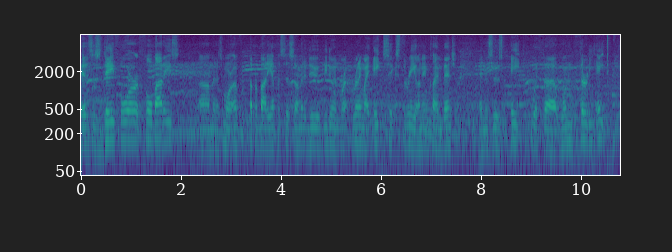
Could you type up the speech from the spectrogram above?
Okay, this is day four, full bodies, um, and it's more upper body emphasis. So I'm going to do be doing running my 863 on incline bench, and this is eight with uh, 138.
